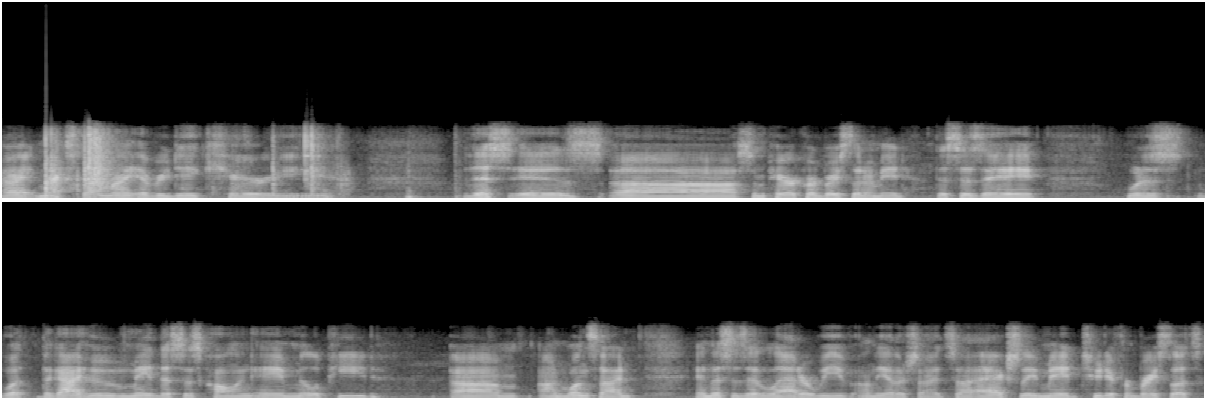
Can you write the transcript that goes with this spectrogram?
Alright, next on my everyday carry. This is uh, some paracord bracelet I made. This is a what is what the guy who made this is calling a millipede um, on one side, and this is a ladder weave on the other side. So I actually made two different bracelets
